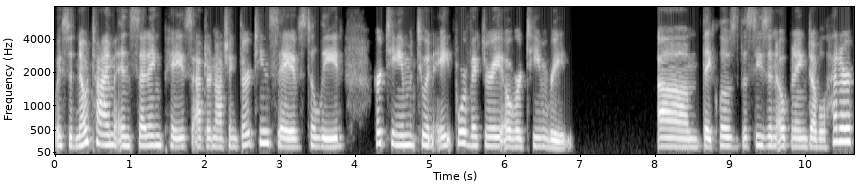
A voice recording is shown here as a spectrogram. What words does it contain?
wasted no time in setting pace after notching 13 saves to lead her team to an 8-4 victory over Team Read. Um, they closed the season opening doubleheader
